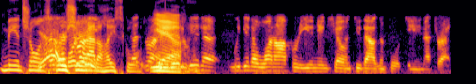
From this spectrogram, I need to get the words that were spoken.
me and Sean's Yeah, first year right. out of high school. That's right. Yeah. We did a we did a one-off reunion show in 2014. That's right.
